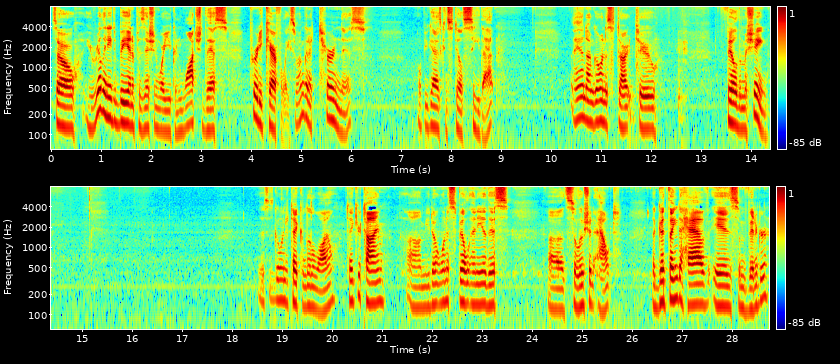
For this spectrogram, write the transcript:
So you really need to be in a position where you can watch this pretty carefully. So I'm going to turn this. Hope you guys can still see that. And I'm going to start to fill the machine. This is going to take a little while. Take your time. Um, you don't want to spill any of this uh, solution out. A good thing to have is some vinegar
